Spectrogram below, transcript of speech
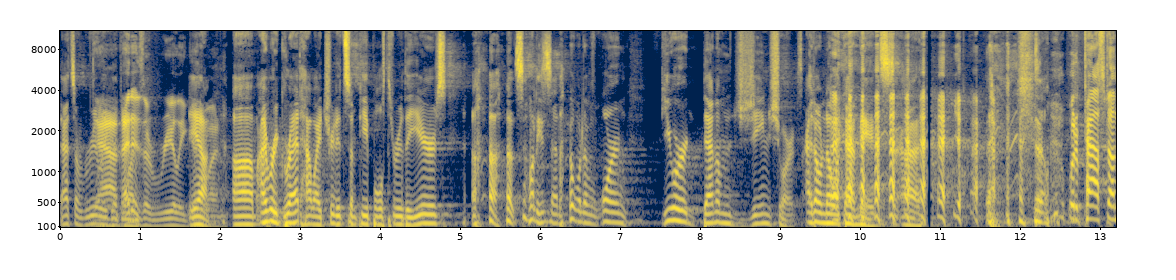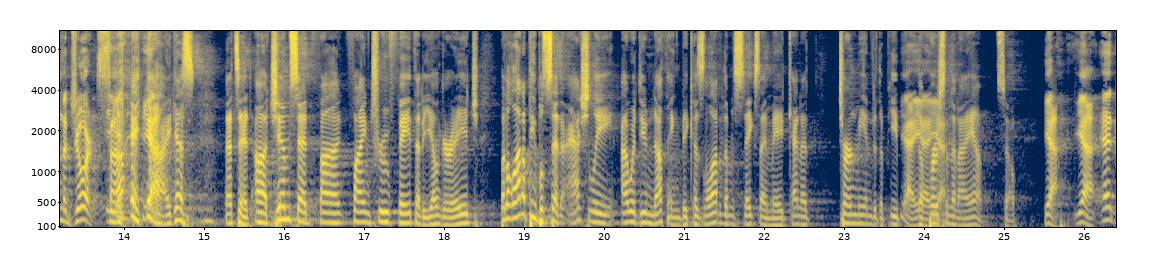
That's a really yeah, good one. Yeah, that is a really good yeah. one. Um, I regret how I treated some people through the years. somebody said I would have worn fewer denim jean shorts. I don't know what that means. Uh, so, Would have passed on the jorts, huh? Yeah, yeah, I guess that's it. Uh, Jim said find, find true faith at a younger age. But a lot of people said, actually, I would do nothing because a lot of the mistakes I made kind of turned me into the, people, yeah, yeah, the person that I am. So. Yeah, yeah. And,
